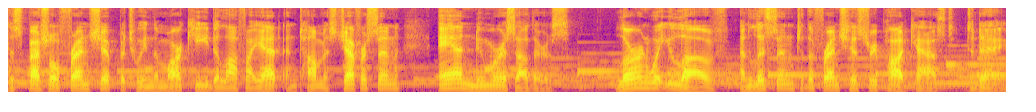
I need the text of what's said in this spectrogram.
the special friendship between the Marquis de Lafayette and Thomas Jefferson, and numerous others. Learn what you love and listen to the French History Podcast today.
